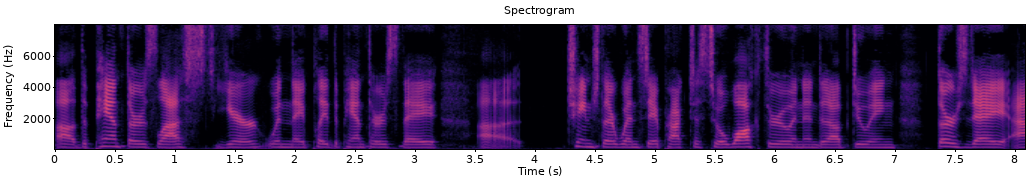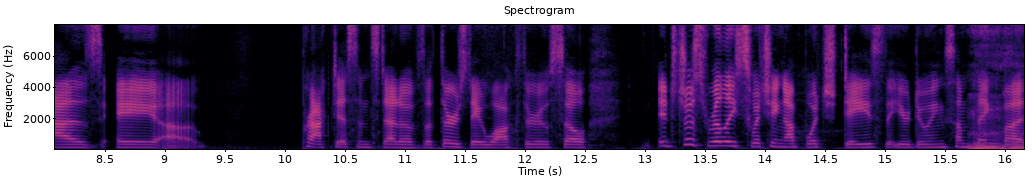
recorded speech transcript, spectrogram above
uh, the Panthers last year when they played the Panthers. They uh, changed their Wednesday practice to a walkthrough and ended up doing Thursday as a uh, practice instead of the Thursday walkthrough. So it's just really switching up which days that you're doing something, but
